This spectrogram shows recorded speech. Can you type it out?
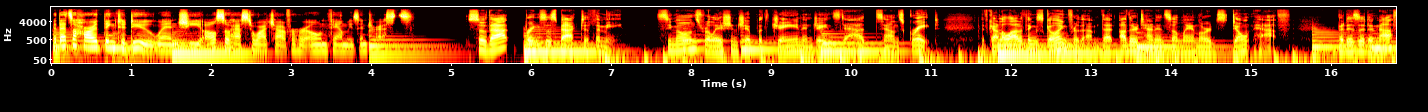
But that's a hard thing to do when she also has to watch out for her own family's interests. So that brings us back to Thamee. Simone's relationship with Jane and Jane's dad sounds great. They've got a lot of things going for them that other tenants and landlords don't have. But is it enough?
